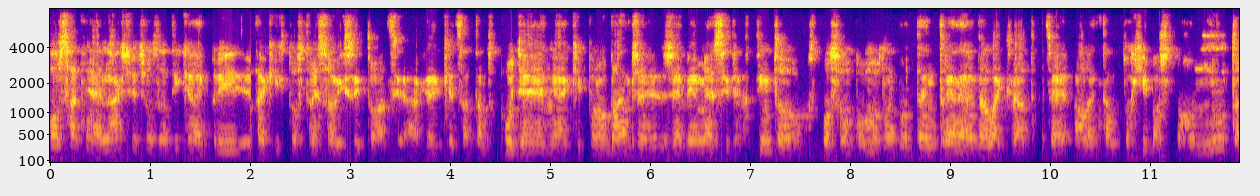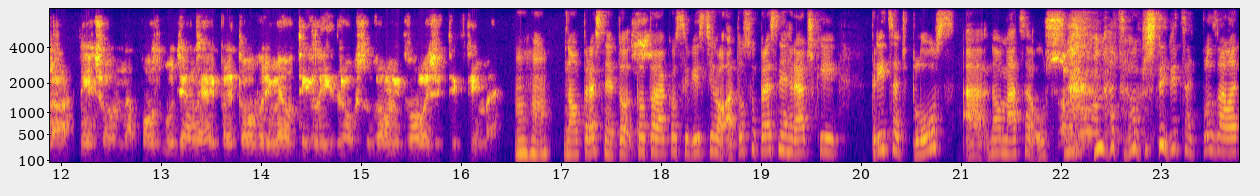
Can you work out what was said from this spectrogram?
podstatne aj ľahšie, čo sa týka aj pri takýchto stresových situáciách, keď sa tam udeje nejaký problém, že, že vieme si týmto spôsobom pomôcť, lebo ten tréner veľakrát chce, ale tam to chyba z toho nutra niečo na pozbudenie, hej, preto hovoríme o tých lídroch, sú veľmi dôležití v týme. Mm-hmm. No presne, to, toto ako si vystihol. A to sú presne hráčky, 30 plus a no Maca už, Maca už 40 plus, ale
